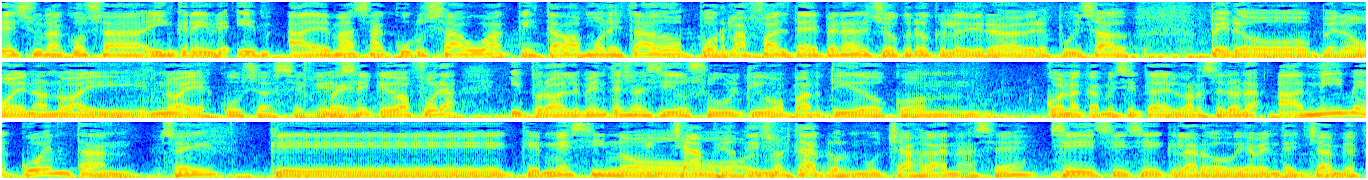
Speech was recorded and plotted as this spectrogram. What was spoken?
es una cosa increíble. Y además a Kurzawa, que estaba molestado por la falta de penal, yo creo que lo debieron haber expulsado. Pero, pero bueno, no hay, no hay excusas, se, que- Bueno. se quedó afuera y probablemente haya sido su último partido con, con la camiseta del Barcelona. A mí me cuentan sí. que, que Messi no, En Champions, no dice está con muchas ganas, ¿eh? Sí, sí, sí, claro, obviamente en Champions.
